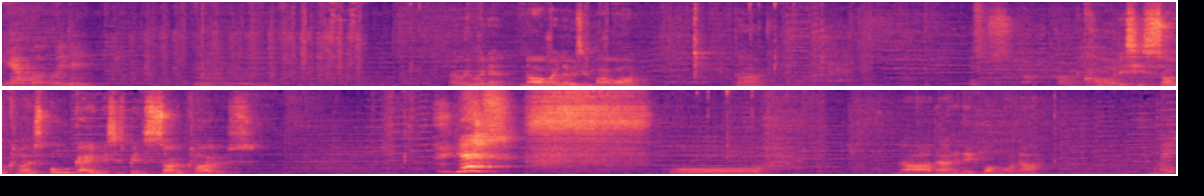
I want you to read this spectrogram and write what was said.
Yeah, we're winning. Mm. Are we winning? No, we're losing by one. Damn. Oh. God, this is so close. All game, this has been so close. Need one more now. Wait.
